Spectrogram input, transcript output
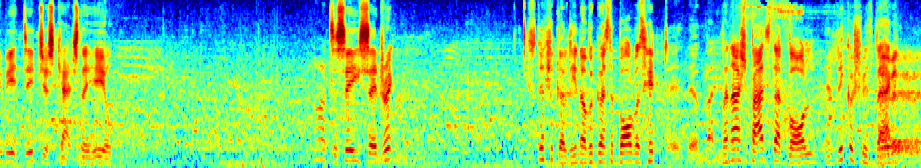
Maybe it did just catch the heel. Hard to see, Cedric. It's difficult, you know, because the ball was hit. Uh, Vanasch pads that ball, it ricochets back. David,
